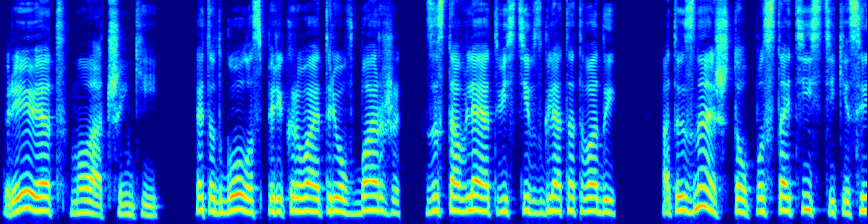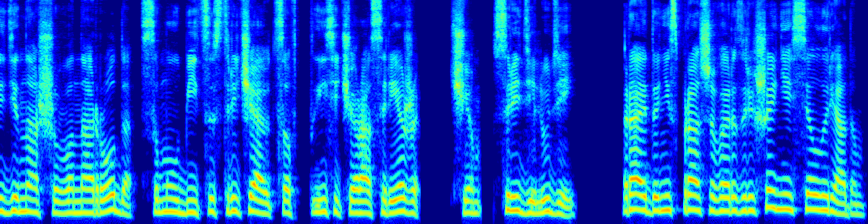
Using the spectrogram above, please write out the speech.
«Привет, младшенький!» Этот голос перекрывает рев баржи, заставляя отвести взгляд от воды. А ты знаешь, что по статистике среди нашего народа самоубийцы встречаются в тысячу раз реже, чем среди людей? Райда, не спрашивая разрешения, сел рядом.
